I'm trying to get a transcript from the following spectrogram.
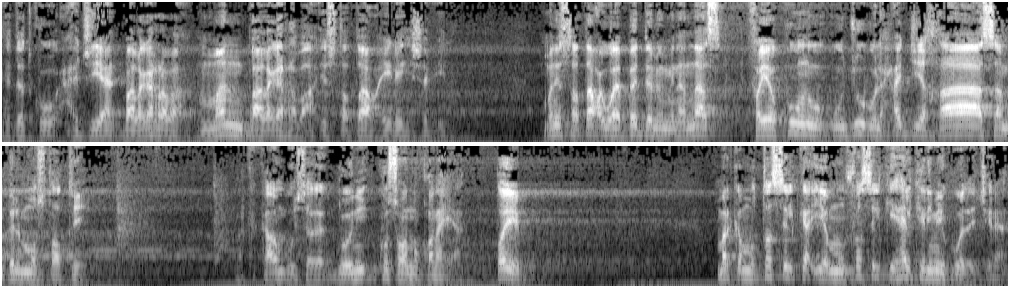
inay dadku xajiyaan baa laga rabaa man baa laga rabaa istaaaca ilayhi sabiila man istaaaca waa badelu min annaas fayakuunu wujuubu اlxaji khaasan bilmustaiic marka kaa unbuu isaga gooni ku soo noqonayaa ayib marka mutasilka iyo munfasilkii hal kelimay ku wada jiraan.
